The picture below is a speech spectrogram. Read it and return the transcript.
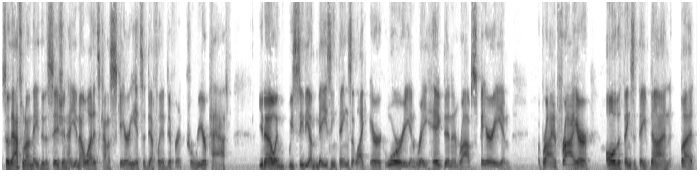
So that's when I made the decision. Hey, you know what? It's kind of scary. It's a definitely a different career path, you know. And we see the amazing things that like Eric Worre and Ray Higdon and Rob Sperry and Brian Fryer, all the things that they've done, but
